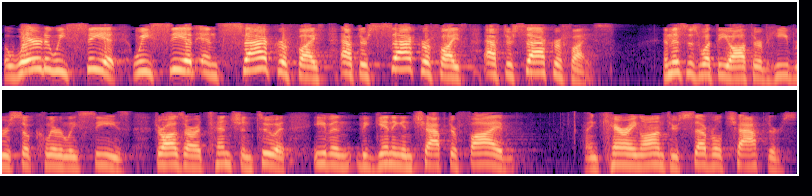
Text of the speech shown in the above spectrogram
Where do we see it? We see it in sacrifice after sacrifice after sacrifice. And this is what the author of Hebrews so clearly sees, draws our attention to it, even beginning in chapter 5 and carrying on through several chapters.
